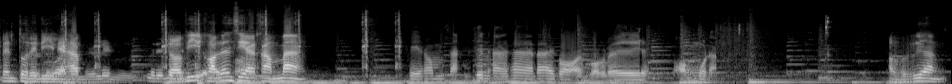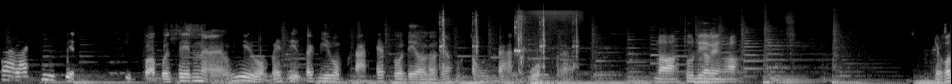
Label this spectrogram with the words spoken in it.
เล่นตัวดีๆเลยครับ ไม่ได้เล่นไม่ได้เดี๋ยวพี่ขอเล่นเซียคำบ้าง เคทอมสันขึ้น R5 ได้ก่อนบอกเลยสองหมดอะเอาเรื่องถ้าลักที่เจ็ด สิบกว่าเปอร์เซ็นต์น่ะพี่ผมไม่ติดสักทีผมขาดแค่ตัวเดียวตอนนี้ผมต้องการบวกมากรอตัวเดียวเองเหรอเดี๋ยวก็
